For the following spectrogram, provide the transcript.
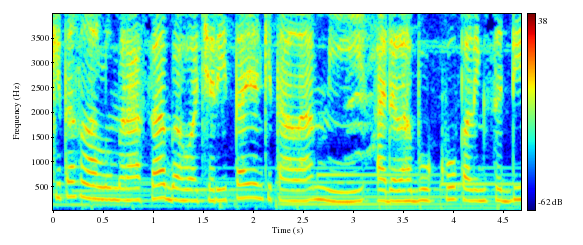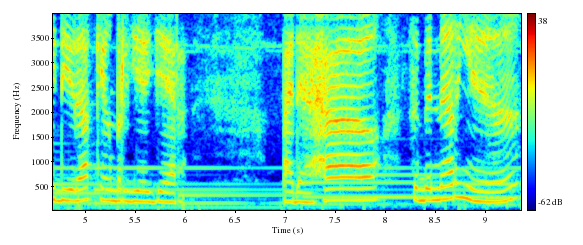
Kita selalu merasa bahwa cerita yang kita alami adalah buku paling sedih di rak yang berjejer. Padahal, sebenarnya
